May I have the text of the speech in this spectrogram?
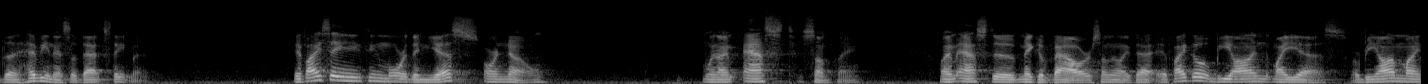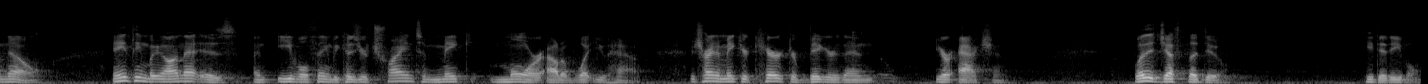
the heaviness of that statement. If I say anything more than yes or no, when I'm asked something, when I'm asked to make a vow or something like that, if I go beyond my yes or beyond my no, anything beyond that is an evil thing because you're trying to make more out of what you have. You're trying to make your character bigger than your action. What did Jephthah do? He did evil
